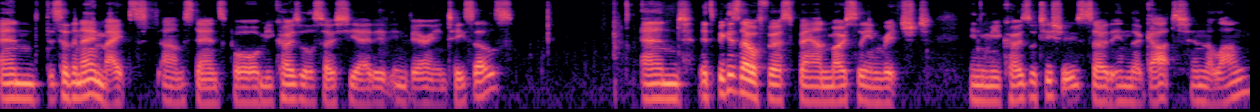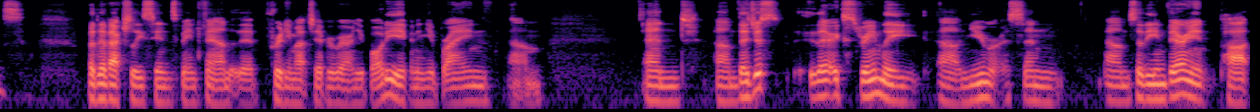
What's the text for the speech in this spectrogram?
And so the name MATE um, stands for mucosal associated invariant T cells and it's because they were first found mostly enriched in the mucosal tissues, so in the gut and the lungs. But they've actually since been found that they're pretty much everywhere in your body, even in your brain. Um, and um, they're just they're extremely uh, numerous, and um, so the invariant part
